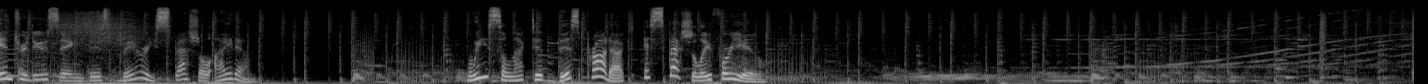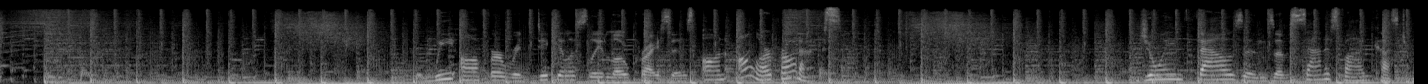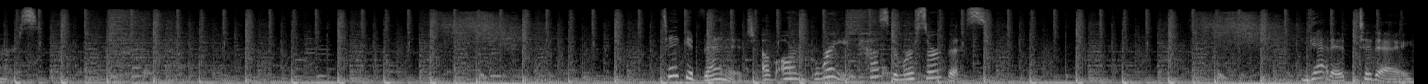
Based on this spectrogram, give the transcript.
Introducing this very special item. We selected this product especially for you. We offer ridiculously low prices on all our products. Join thousands of satisfied customers. Take advantage of our great customer service. Get it today.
